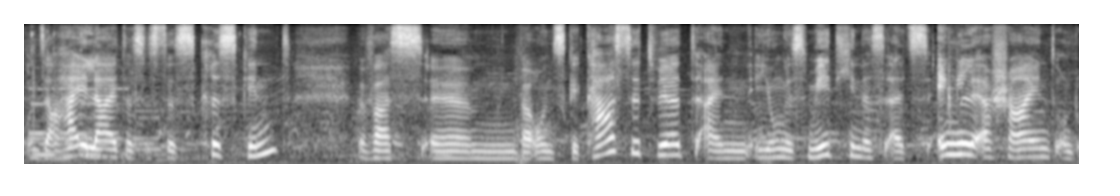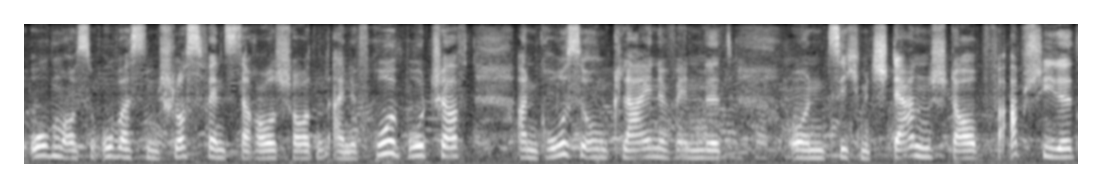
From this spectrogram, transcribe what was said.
Unser Highlight, das ist das Christkind, was ähm, bei uns gecastet wird. Ein junges Mädchen, das als Engel erscheint und oben aus dem obersten Schlossfenster rausschaut und eine frohe Botschaft an große und kleine wendet und sich mit Sternenstaub verabschiedet.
